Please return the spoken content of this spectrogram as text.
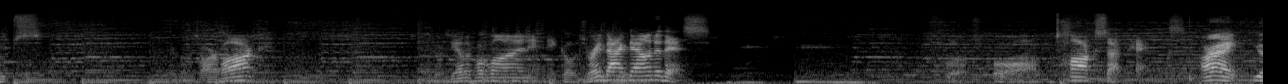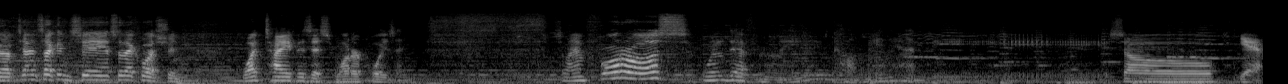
Oops. There goes Arbok. There goes the other Pokemon, and it goes right back down to this. Oh, Toxapex. Alright, you have 10 seconds to answer that question. What type is this? Water poison. So Ampharos will definitely come in handy. So, yeah.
